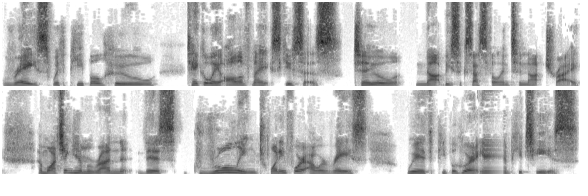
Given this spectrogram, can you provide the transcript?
race with people who take away all of my excuses to not be successful and to not try. I'm watching him run this grueling 24 hour race with people who are amputees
